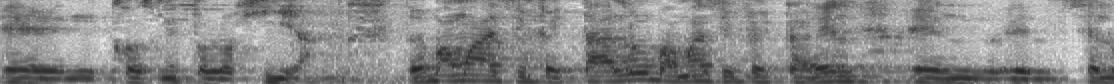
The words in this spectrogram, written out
en cosmetología. Entonces vamos a desinfectarlo, vamos a desinfectar el, el celular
